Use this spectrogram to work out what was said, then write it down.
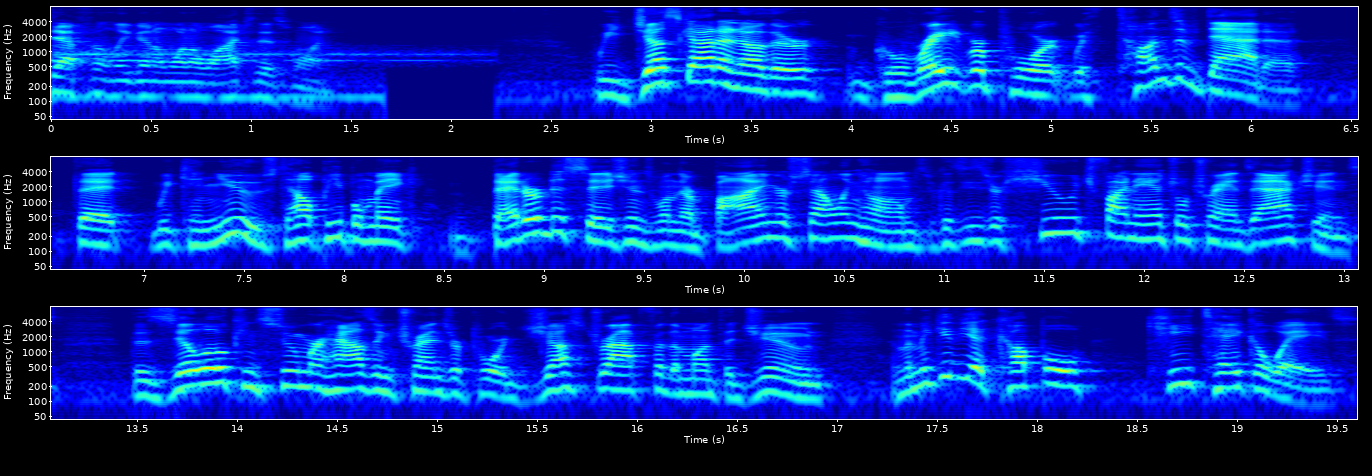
definitely going to want to watch this one. We just got another great report with tons of data that we can use to help people make better decisions when they're buying or selling homes because these are huge financial transactions. The Zillow Consumer Housing Trends Report just dropped for the month of June. And let me give you a couple key takeaways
